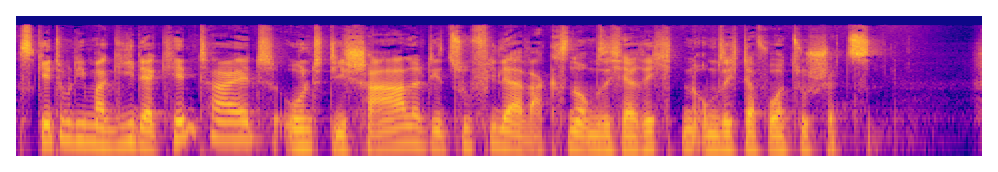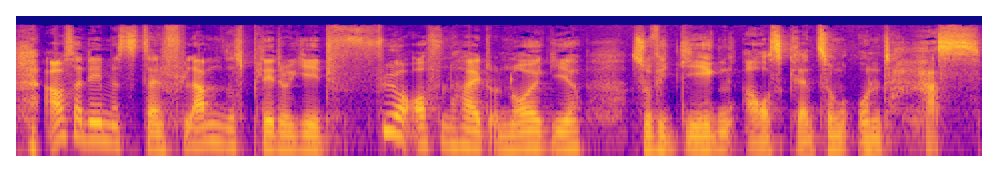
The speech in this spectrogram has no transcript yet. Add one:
Es geht um die Magie der Kindheit und die Schale, die zu viele Erwachsene um sich errichten, um sich davor zu schützen. Außerdem ist es ein flammendes Plädoyer für Offenheit und Neugier sowie gegen Ausgrenzung und Hass.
